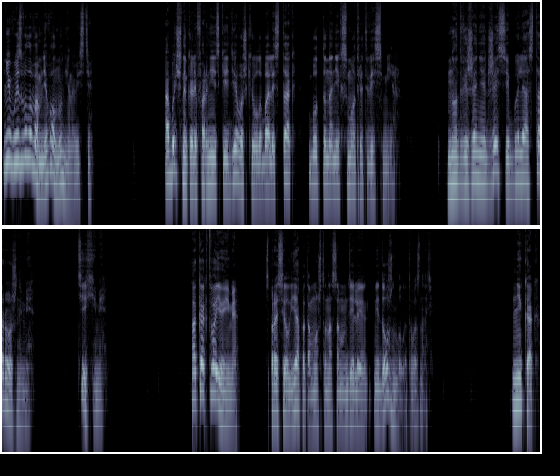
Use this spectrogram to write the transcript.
не вызвала во мне волну ненависти. Обычно калифорнийские девушки улыбались так, будто на них смотрит весь мир. Но движения Джесси были осторожными, тихими. «А как твое имя?» спросил я, потому что на самом деле не должен был этого знать. Никак.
